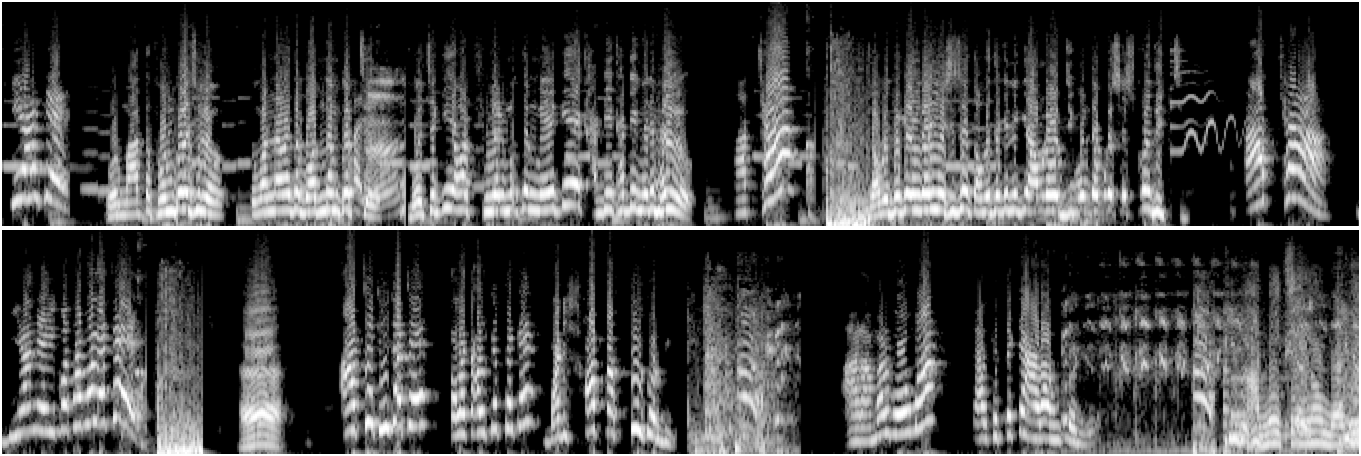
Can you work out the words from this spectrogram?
কি হয়েছে? ওর মা তো ফোন করেছিল তোমার নামে তো বদনাম করছে। বলছে কি আমার ফুলের মতন মেয়েকে খাটিয়ে খাটিয়ে মেরে ফেলল। আচ্ছা? যবে থেকে এই বাড়ি এসেছে তবে থেকে নাকি আমরা ওর জীবনটা পুরো শেষ করে দিচ্ছি। আচ্ছা বিয়ানে এই কথা বলেছে? হ্যাঁ। আচ্ছা ঠিক আছে তাহলে কালকে থেকে বাড়ির সব কাজ তুই করবি। আর আমার বৌমা কালকে থেকে আরাম করবে। আমি কেন মরি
